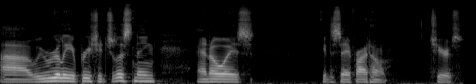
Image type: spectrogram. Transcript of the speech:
Uh, we really appreciate you listening, and always get a safe ride home. Cheers.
